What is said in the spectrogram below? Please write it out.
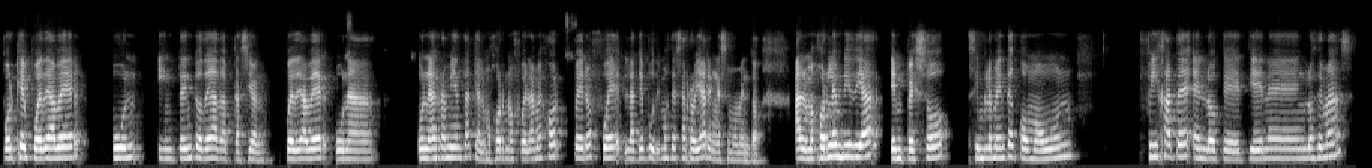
Porque puede haber un intento de adaptación, puede haber una, una herramienta que a lo mejor no fue la mejor, pero fue la que pudimos desarrollar en ese momento. A lo mejor la envidia empezó simplemente como un fíjate en lo que tienen los demás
